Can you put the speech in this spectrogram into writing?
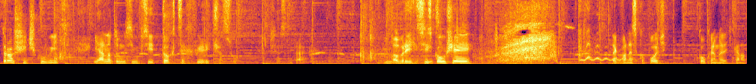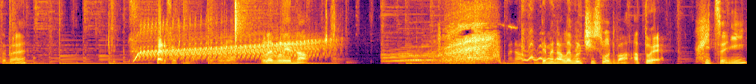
trošičku víc. Já na to musím přijít, to chce chvíli času. Přesně tak. Dobrý, si zkoušej. Tak Vanesko, pojď. Koukneme teďka na tebe. Perfektní. Level 1. Na, jdeme na level číslo 2 a to je chycení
